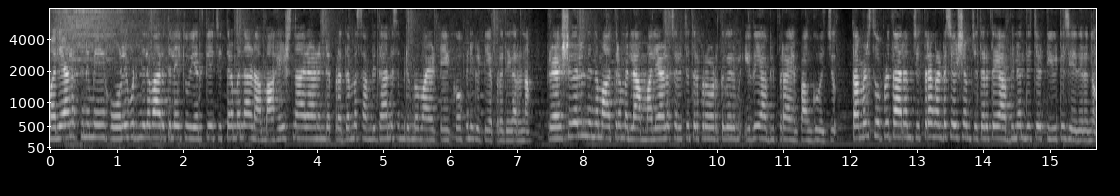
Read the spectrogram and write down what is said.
മലയാള സിനിമയെ ഹോളിവുഡ് നിലവാരത്തിലേക്ക് ഉയർത്തിയ ചിത്രമെന്നാണ് മഹേഷ് നാരായണന്റെ പ്രഥമ സംവിധാന സംരംഭമായ ടേക്ക് ഓഫിന് കിട്ടിയ പ്രതികരണം. പ്രേക്ഷകരിൽ നിന്ന് മാത്രമല്ല മലയാള ചലച്ചിത്ര പ്രവർത്തകരും ഇതേ അഭിപ്രായം പങ്കുവച്ചു. തമിഴ് സൂപ്പർ താരം ചിത്രം കണ്ട ശേഷം ചിത്രത്തെ അഭിനന്ദിച്ച് ട്വീറ്റ് ചെയ്തിരുന്നു.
